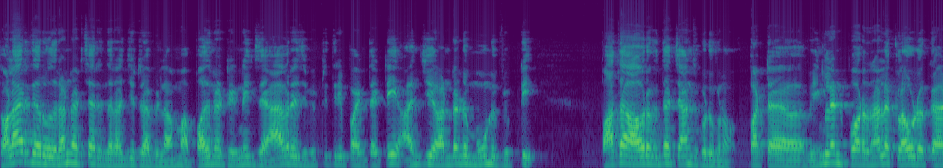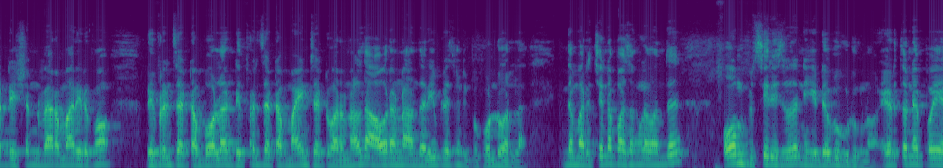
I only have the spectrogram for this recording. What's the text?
தொள்ளாயிரத்தி அறுபது ரன் அடிச்சார் இந்த ரஞ்சி டிராஃபியில் ஆமாம் பதினெட்டு innings average fifty three point thirty அஞ்சு ஹண்ட்ரடு மூணு ஃபிஃப்டி பார்த்தா அவருக்கு தான் சான்ஸ் கொடுக்கணும். பட் இங்கிலாந்து போகிறதுனால க்ளவுட் கண்டிஷன் வேறு மாதிரி இருக்கும். Different set of bowler different set of mindset வரனால தான் அவரை நான் அந்த ரீப்ளேஸ்மெண்ட் இப்போ கொண்டு வரல. இந்த மாதிரி சின்ன பசங்களை வந்து ஹோம் சீரீஸில் தான் நீங்கள் டெபு கொடுக்கணும். எடுத்தோடனே போய்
